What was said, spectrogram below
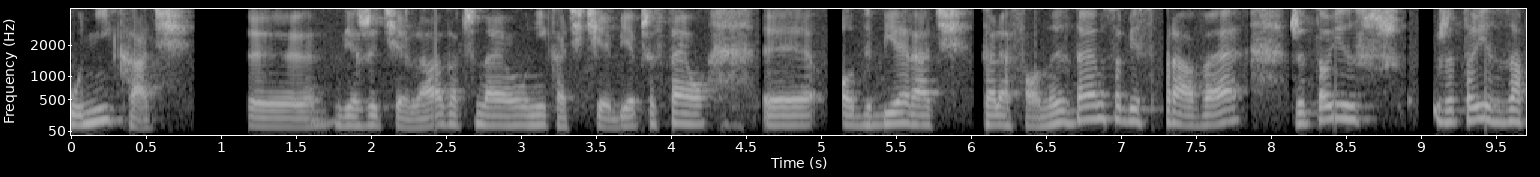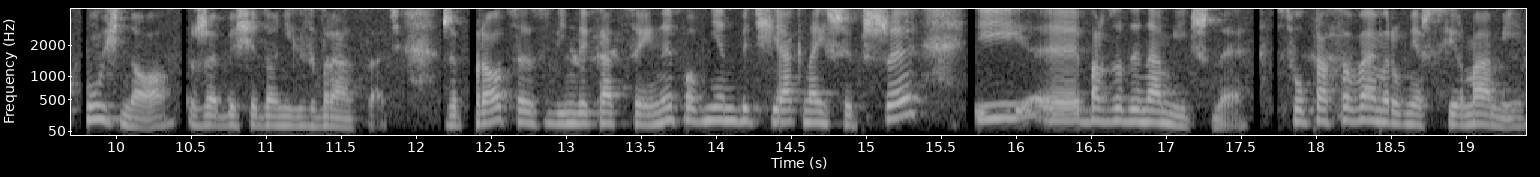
unikać y, wierzyciela, zaczynają unikać ciebie, przestają y, odbierać telefony, zdają sobie sprawę, że to, jest, że to jest za późno, żeby się do nich zwracać, że proces windykacyjny powinien być jak najszybszy i y, bardzo dynamiczny. Współpracowałem również z firmami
